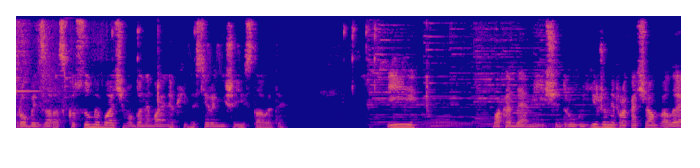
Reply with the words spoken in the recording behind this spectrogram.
Робить зараз косу, ми бачимо, бо немає необхідності раніше її ставити. І в академії ще другу їжу не прокачав, але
